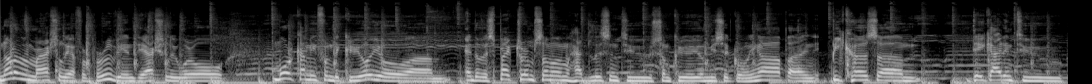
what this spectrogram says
None of them are actually Afro-Peruvian. They actually were all more coming from the criollo um, end of the spectrum. Some of them had listened to some criollo music growing up, and because um, they got into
